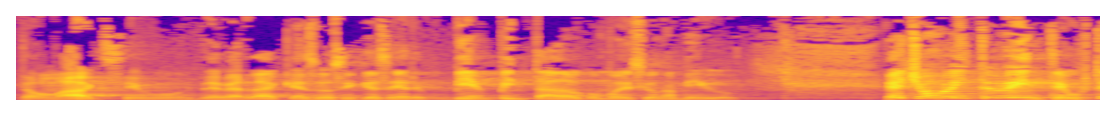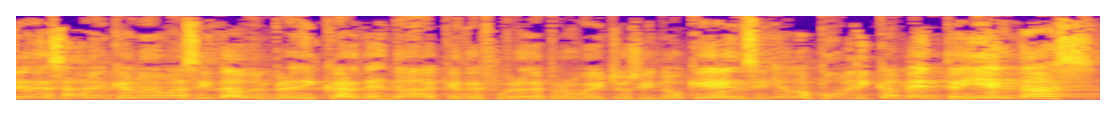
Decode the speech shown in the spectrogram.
Lo máximo, de verdad que eso sí que ser bien pintado, como decía un amigo. Hechos 20:20. Ustedes saben que no he vacilado en predicarles nada que les fuera de provecho, sino que he enseñado públicamente y en las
